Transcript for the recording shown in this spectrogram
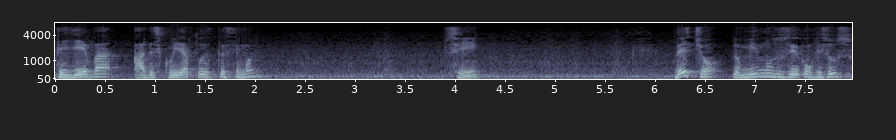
te lleva a descuidar tu testimonio. Sí. De hecho, lo mismo sucedió con Jesús.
